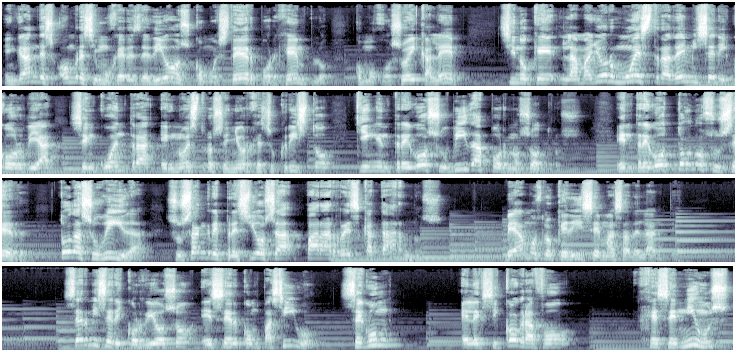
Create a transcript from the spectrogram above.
en grandes hombres y mujeres de Dios, como Esther, por ejemplo, como Josué y Caleb, sino que la mayor muestra de misericordia se encuentra en nuestro Señor Jesucristo, quien entregó su vida por nosotros. Entregó todo su ser, toda su vida, su sangre preciosa para rescatarnos. Veamos lo que dice más adelante. Ser misericordioso es ser compasivo. Según el lexicógrafo Gesenius,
